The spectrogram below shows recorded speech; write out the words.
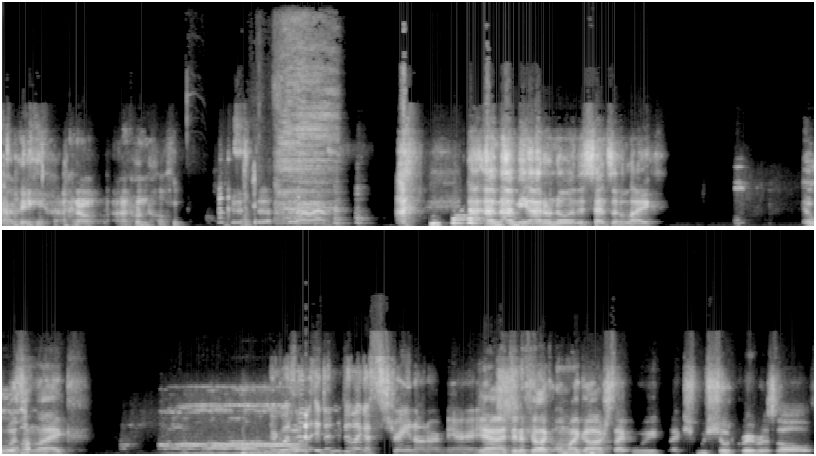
I mean, I don't, I don't know. I, I mean, I don't know in the sense of like, it wasn't like. It wasn't. It didn't feel like a strain on our marriage. Yeah, it didn't feel like, oh my gosh, like we like we showed great resolve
